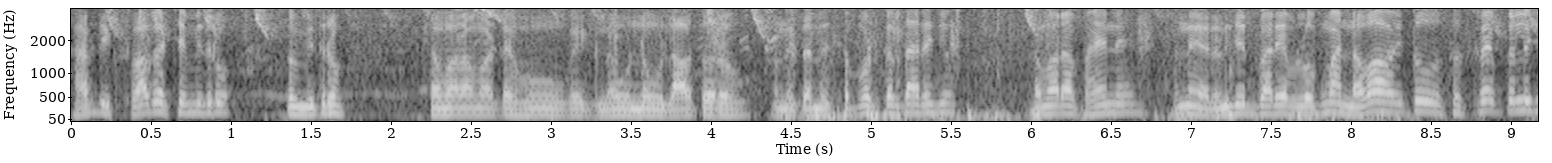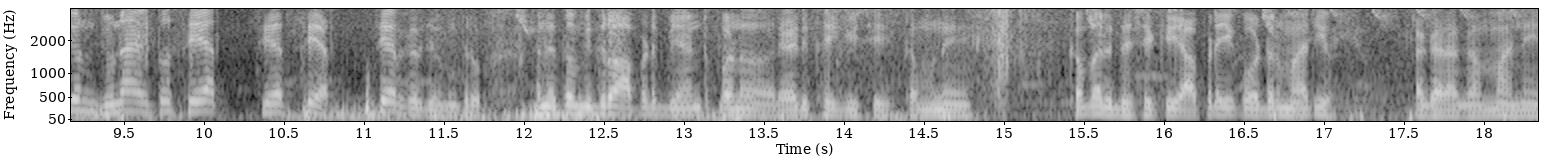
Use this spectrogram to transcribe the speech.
હાર્દિક સ્વાગત છે મિત્રો. તો મિત્રો તમારા માટે હું કંઈક નવું નવું લાવતો રહું અને તમે સપોર્ટ કરતા રહેજો. તમારા ભાઈને અને રણજીત ભારિયા બ્લોગમાં નવા હોય તો સબસ્ક્રાઈબ કરી લેજો અને જૂના હોય તો શેર શેર શેર શેર કરજો મિત્રો. અને તો મિત્રો આપણે બેન્ડ પણ રેડી થઈ ગયું છે. તમને ખબર જ હશે કે આપણે એક ઓર્ડર માર્યો અગારા ગામમાં ને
